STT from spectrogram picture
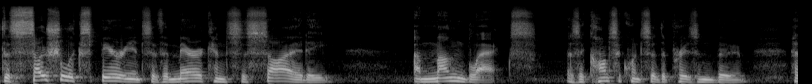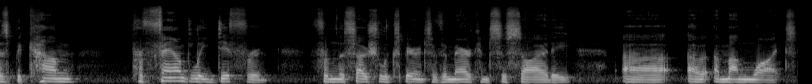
The social experience of American society among blacks as a consequence of the prison boom, has become profoundly different from the social experience of American society uh, uh, among whites.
